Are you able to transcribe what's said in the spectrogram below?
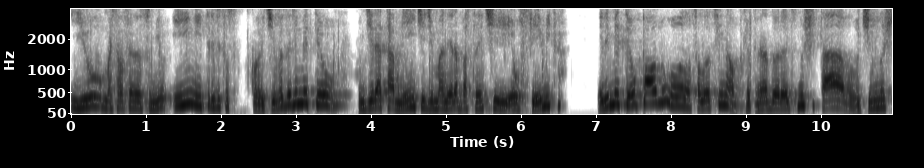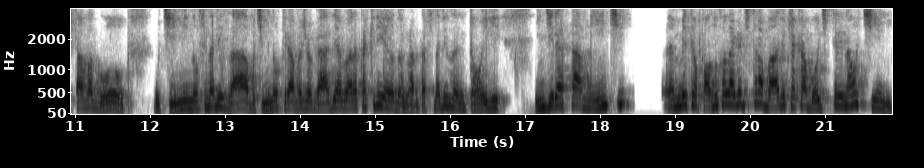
e o Marcelo Fernandes assumiu, em entrevistas coletivas ele meteu indiretamente, de maneira bastante eufêmica, ele meteu o pau no Roland, falou assim, não, porque o treinador antes não chutava, o time não chutava gol, o time não finalizava, o time não criava jogada e agora tá criando, agora tá finalizando. Então ele indiretamente eh, meteu o pau no colega de trabalho que acabou de treinar o time.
